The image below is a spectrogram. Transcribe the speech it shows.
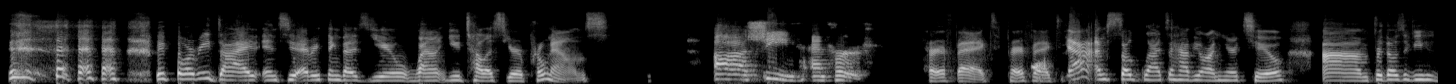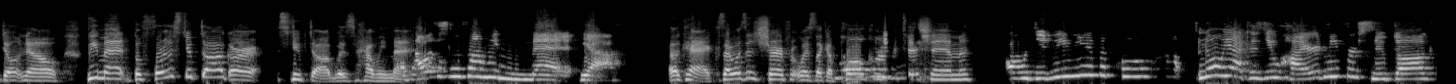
before we dive into everything that is you, why don't you tell us your pronouns? Uh, she and her. Perfect. Perfect. Yeah, I'm so glad to have you on here too. Um, for those of you who don't know, we met before the Snoop Dogg or Snoop Dogg was how we met. That was the first time we met. Yeah. Okay, because I wasn't sure if it was like a pole competition. Oh, did we meet at the pole? No, yeah, because you hired me for Snoop Dogg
